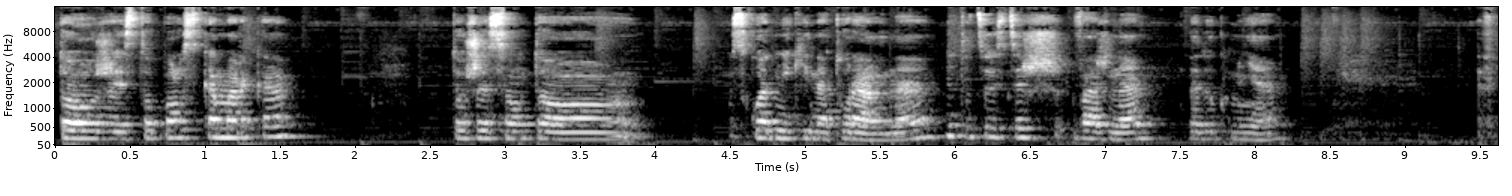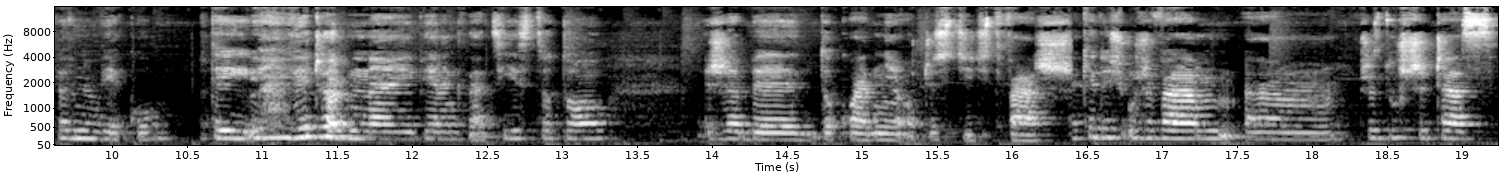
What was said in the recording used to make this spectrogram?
to, że jest to polska marka, to, że są to składniki naturalne. To, co jest też ważne według mnie w pewnym wieku, w tej wieczornej pielęgnacji, jest to to, żeby dokładnie oczyścić twarz. Kiedyś używałam um, przez dłuższy czas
